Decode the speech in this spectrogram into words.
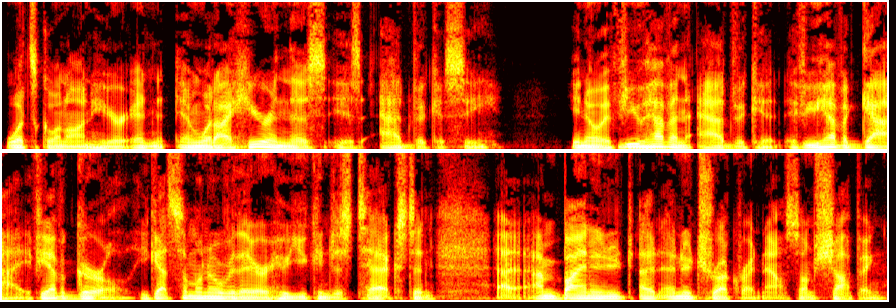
what's going on here. And and what I hear in this is advocacy. You know, if you mm-hmm. have an advocate, if you have a guy, if you have a girl, you got someone over there who you can just text. And I'm buying a new, a, a, new truck right now, so I'm shopping,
